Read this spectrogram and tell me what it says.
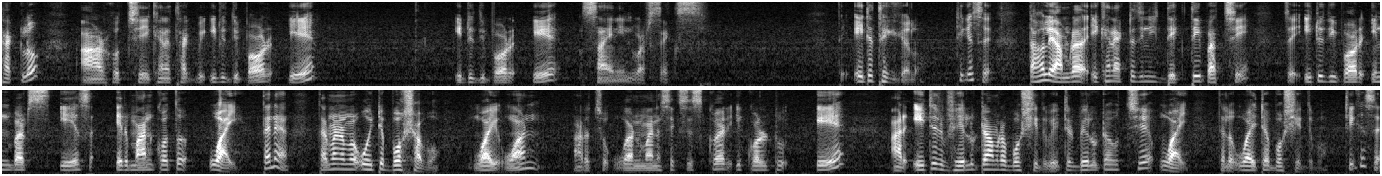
থাকল, আর হচ্ছে এখানে থাকবে e to the power A e to the power A sine inverse X তো এটা থেকে গেল, ঠিক আছে? তাহলে আমরা এখানে একটা জিনিস দেখতেই পাচ্ছি যে e to the power inverse s এর মান কত? ওয়াই তাই না? তার মানে আমরা ওইটা বসাবো। ওয়াই ওয়ান আর হচ্ছে one minus x square equal to a আর এটার ভ্যালুটা আমরা বসিয়ে দেবো। এটার ভ্যালুটা হচ্ছে ওয়াই তাহলে ওয়াইটা বসিয়ে দেবো। ঠিক আছে?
